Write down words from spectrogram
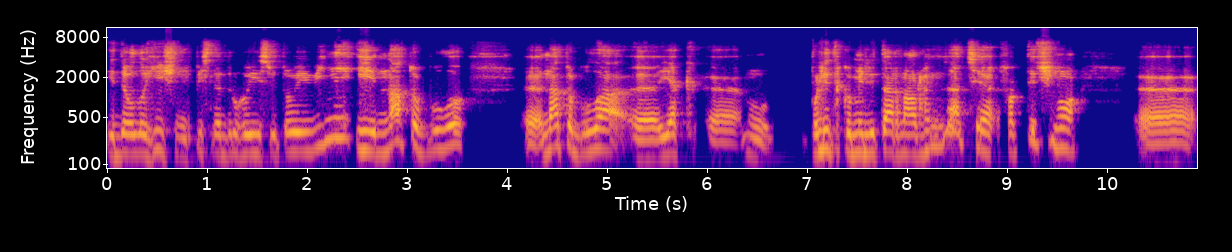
ідеологічних після Другої світової війни, і НАТО було е, НАТО була е, як е, ну, політико-мілітарна організація, фактично е,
